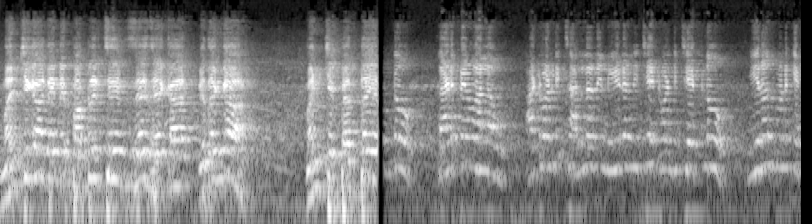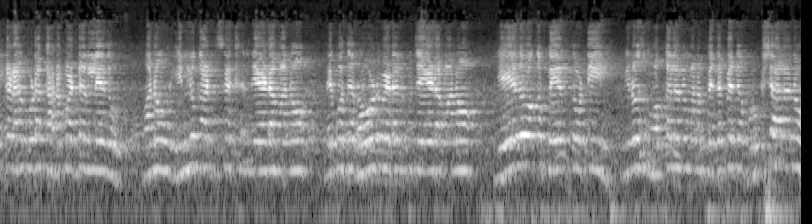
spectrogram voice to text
మంచిగా దీన్ని పబ్లిక్ చేసే కా- విధంగా మంచి పెద్ద గడిపే వాళ్ళం. అటువంటి చల్లని నీడనిచ్చేటువంటి చెట్లు ఈ రోజు మనకి ఎక్కడా కూడా కనపడడం లేదు. మనం ఇల్లు కన్స్ట్రక్షన్ చేయడమనో లేకపోతే రోడ్డు వెడల్పు చేయడమనో ఏదో ఒక పేరుతోటి ఈరోజు మొక్కలను మనం పెద్ద పెద్ద వృక్షాలను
